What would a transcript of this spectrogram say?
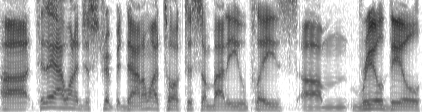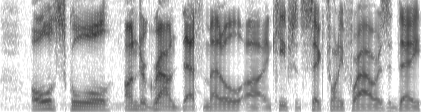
Uh, today, I want to just strip it down. I want to talk to somebody who plays um, real deal, old school, underground death metal uh, and keeps it sick 24 hours a day.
